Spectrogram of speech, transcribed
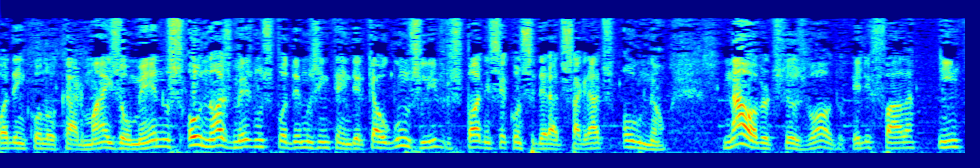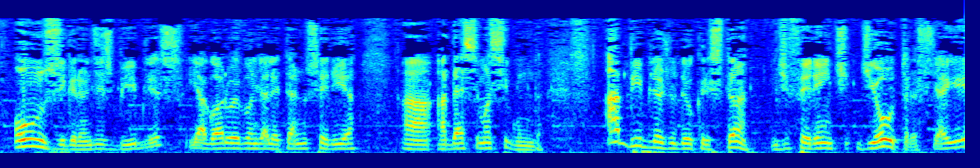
podem colocar mais ou menos, ou nós mesmos podemos entender que alguns livros podem ser considerados sagrados ou não. Na obra do seu Oswaldo, ele fala em 11 grandes Bíblias, e agora o Evangelho Eterno seria a, a décima segunda. A Bíblia judeu-cristã, diferente de outras, e aí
